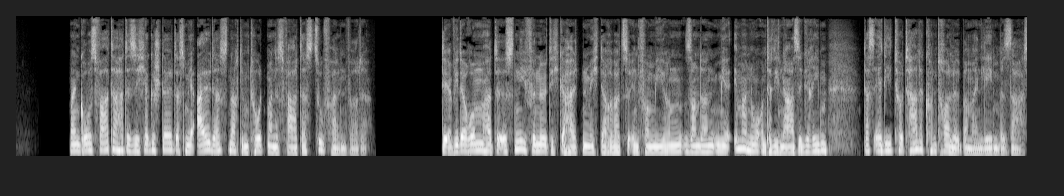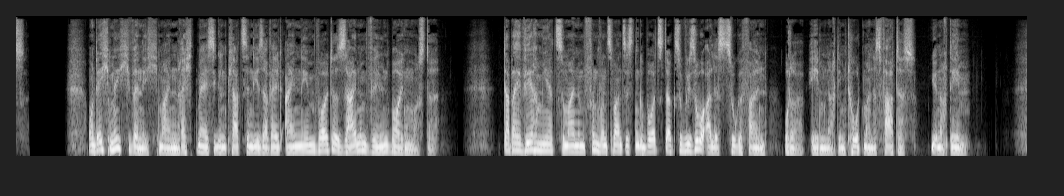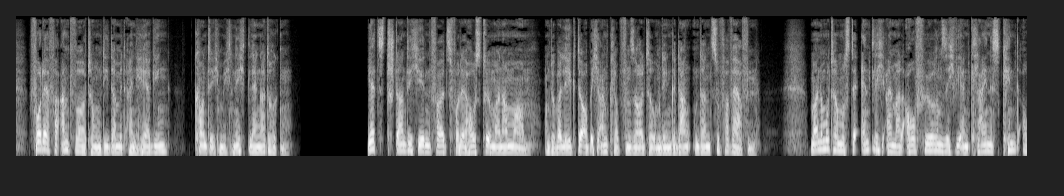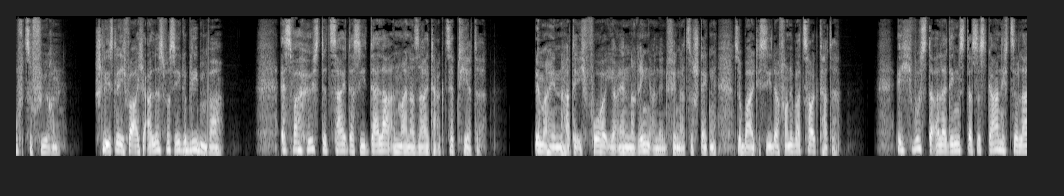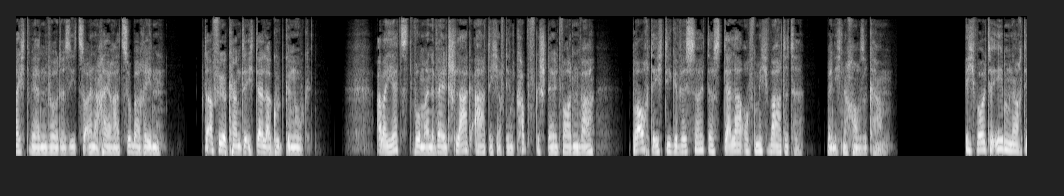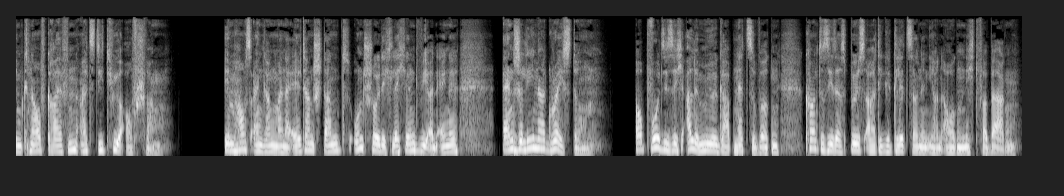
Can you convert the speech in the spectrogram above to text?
Mein Großvater hatte sichergestellt, dass mir all das nach dem Tod meines Vaters zufallen würde. Der wiederum hatte es nie für nötig gehalten, mich darüber zu informieren, sondern mir immer nur unter die Nase gerieben, dass er die totale Kontrolle über mein Leben besaß. Und ich mich, wenn ich meinen rechtmäßigen Platz in dieser Welt einnehmen wollte, seinem Willen beugen musste. Dabei wäre mir zu meinem 25. Geburtstag sowieso alles zugefallen, oder eben nach dem Tod meines Vaters, je nachdem. Vor der Verantwortung, die damit einherging, konnte ich mich nicht länger drücken. Jetzt stand ich jedenfalls vor der Haustür meiner Mom und überlegte, ob ich anklopfen sollte, um den Gedanken dann zu verwerfen. Meine Mutter musste endlich einmal aufhören, sich wie ein kleines Kind aufzuführen. Schließlich war ich alles, was ihr geblieben war. Es war höchste Zeit, dass sie Della an meiner Seite akzeptierte. Immerhin hatte ich vor, ihr einen Ring an den Finger zu stecken, sobald ich sie davon überzeugt hatte. Ich wusste allerdings, dass es gar nicht so leicht werden würde, sie zu einer Heirat zu überreden. Dafür kannte ich Della gut genug. Aber jetzt, wo meine Welt schlagartig auf den Kopf gestellt worden war, brauchte ich die Gewissheit, dass Della auf mich wartete, wenn ich nach Hause kam. Ich wollte eben nach dem Knauf greifen, als die Tür aufschwang. Im Hauseingang meiner Eltern stand, unschuldig lächelnd wie ein Engel, Angelina Greystone, obwohl sie sich alle Mühe gab, nett zu wirken, konnte sie das bösartige Glitzern in ihren Augen nicht verbergen.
